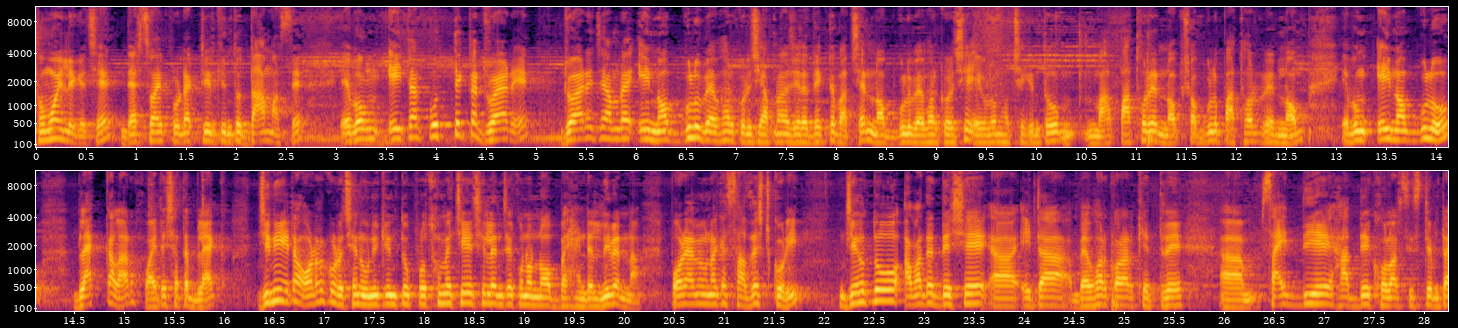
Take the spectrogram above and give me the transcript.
সময় লেগেছে। দ্যাটস ওয়াই প্রোডাক্টটির কিন্তু দাম আছে। এবং এইটার প্রত্যেকটা ড্রয়ারে ড্রয়ারে যে আমরা এই নবগুলো ব্যবহার করেছি, আপনারা যেটা দেখতে পাচ্ছেন, নবগুলো ব্যবহার করেছি। এগুলো হচ্ছে কিন্তু পাথরের নব, সবগুলো পাথরের নব। এবং এই নবগুলো ব্ল্যাক কালার হোয়াইটের সাথে ব্ল্যাক যিনি এটা অর্ডার করেছেন, উনি কিন্তু প্রথমে চেয়েছিলেন যে কোনো নব বা হ্যান্ডেল নেবেন না। পরে আমি ওনাকে সাজেস্ট করি যেহেতু আমাদের দেশে এটা ব্যবহার করার ক্ষেত্রে সাইড দিয়ে হাত দিয়ে খোলার সিস্টেমটা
